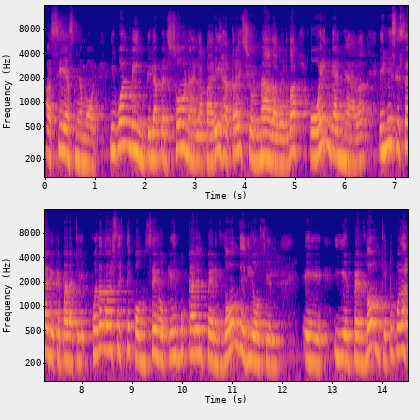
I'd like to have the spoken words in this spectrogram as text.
Así es, mi amor. Igualmente, la persona, la pareja traicionada, ¿verdad? O engañada, es necesario que para que pueda darse este consejo, que es buscar el perdón de Dios y el, eh, y el perdón, que tú puedas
